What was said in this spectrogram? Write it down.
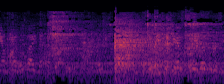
Yeah, I'm going to go back to the next one.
